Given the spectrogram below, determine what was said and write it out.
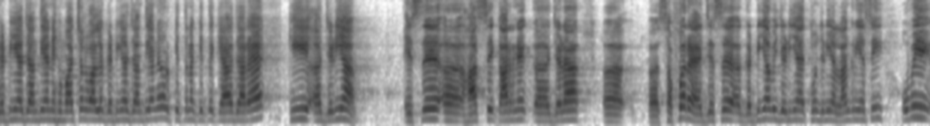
ਗੱਡੀਆਂ ਜਾਂਦੀਆਂ ਨੇ, ਹਿਮਾਚਲ ਵੱਲ ਗੱਡੀਆਂ ਜਾਂਦੀਆਂ ਨੇ ਔਰ ਕਿਤੇ ਨਾ ਕਿਤੇ ਕਿਹਾ ਜਾ ਰਿਹਾ ਹੈ ਕਿ ਜਿਹੜੀਆਂ ਇਸ ਹਾਦਸੇ ਕਾਰਨ ਜਿਹੜਾ ਸਫ਼ਰ ਹੈ, ਜਿਸ ਗੱਡੀਆਂ ਵੀ ਜਿਹੜੀਆਂ ਇੱਥੋਂ ਜਿਹੜੀਆਂ ਲੰਘ ਰਹੀਆਂ ਸੀ, ਉਹ ਵੀ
